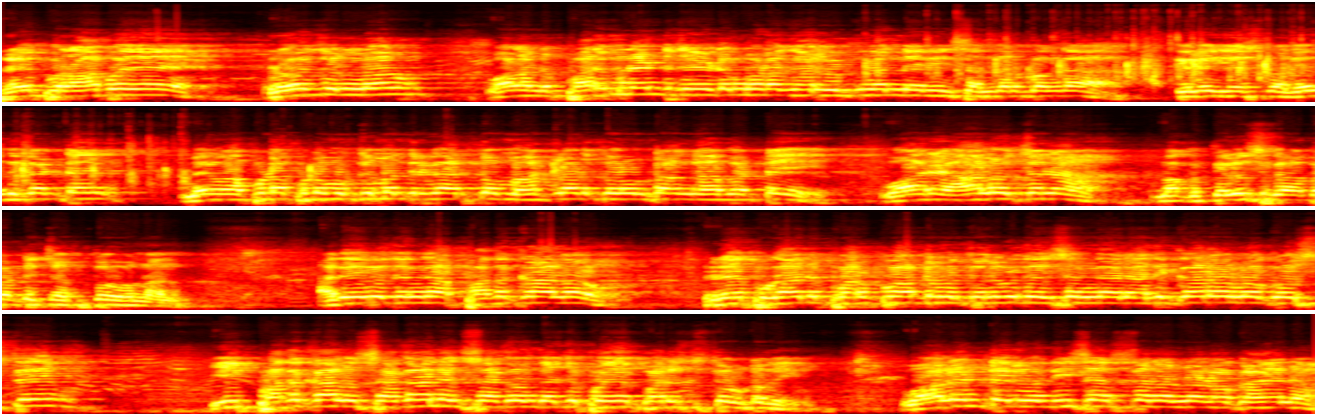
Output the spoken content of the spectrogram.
రేపు రాబోయే రోజుల్లో వాళ్ళని పర్మనెంట్ చేయడం కూడా జరుగుతుందని నేను ఈ సందర్భంగా తెలియజేస్తున్నాను. ఎందుకంటే మేము అప్పుడప్పుడు ముఖ్యమంత్రి గారితో మాట్లాడుతూ ఉంటాం కాబట్టి వారి ఆలోచన మాకు తెలుసు కాబట్టి చెప్తూ ఉన్నాను. అదేవిధంగా పథకాలు రేపు కానీ పొరపాటున తెలుగుదేశం కానీ అధికారంలోకి వస్తే ఈ పథకాలు సగానికి సగం తగ్గిపోయే పరిస్థితి ఉంటుంది. వాలంటీర్లు తీసేస్తానన్నాడు ఒక ఆయన.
